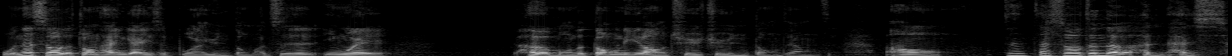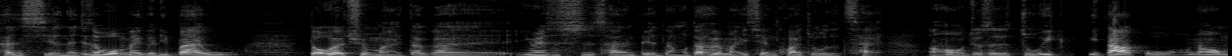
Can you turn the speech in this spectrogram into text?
我那时候的状态应该也是不爱运动吧，只是因为荷尔蒙的动力让我去去运动这样子。然后真那时候真的很很很闲呢，就是我每个礼拜五都会去买大概，因为是十餐便当，我大概会买一千块左右的菜，然后就是煮一一大锅，然后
